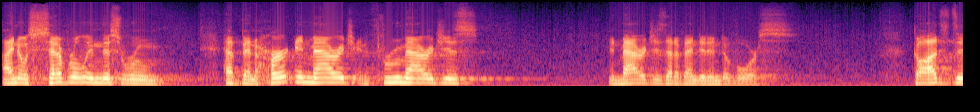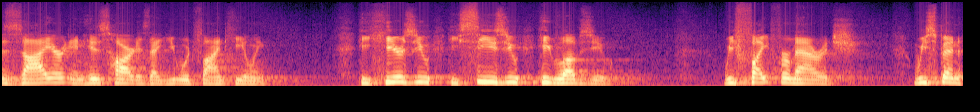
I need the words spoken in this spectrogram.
I know several in this room have been hurt in marriage and through marriages, and marriages that have ended in divorce. God's desire in his heart is that you would find healing. He hears you, He sees you, He loves you. We fight for marriage. We spend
